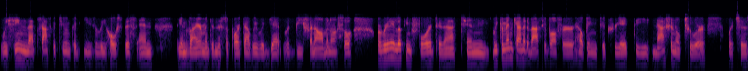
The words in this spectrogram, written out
we've seen that Saskatoon could easily host this, and the environment and the support that we would get would be phenomenal. So we're really looking forward to that, and we commend Canada Basketball for helping to create the national tour, which is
